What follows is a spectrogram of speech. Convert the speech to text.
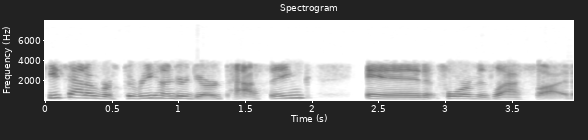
he's had over 300 yard passing in four of his last five.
